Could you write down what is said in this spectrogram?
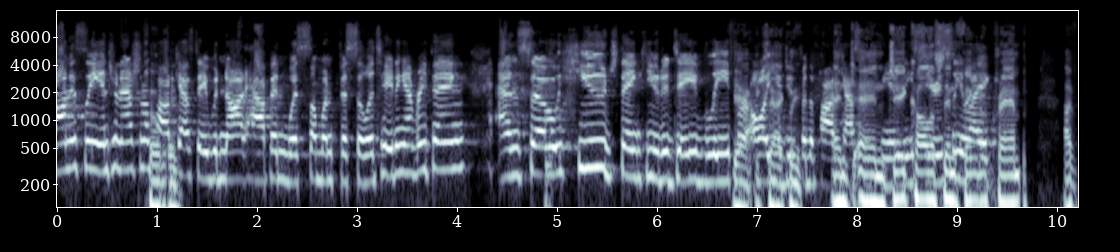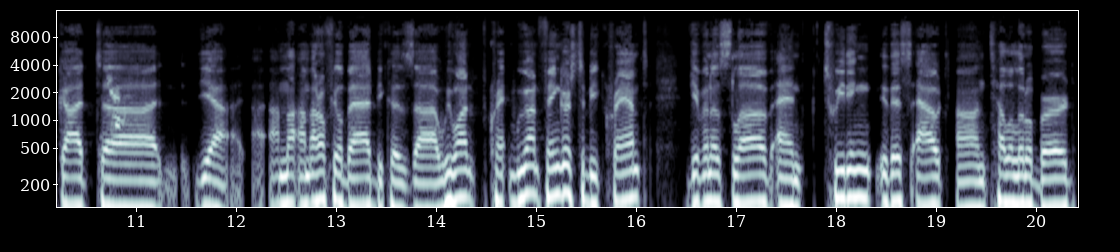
honestly, International Totally. Podcast Day would not happen with someone facilitating everything. And so, huge thank you to Dave Lee for Yeah, all exactly. you do for the podcast And, and. Jay Collison, Finger like, Cramp, I've got uh, yeah. I, I'm not. I'm, I don't feel bad because uh, we want we want fingers to be cramped, giving us love and tweeting this out on Tell a Little Bird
